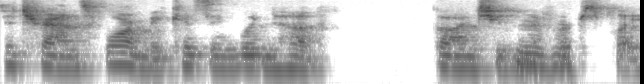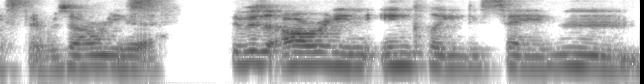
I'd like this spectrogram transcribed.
to transform because they wouldn't have gone to you in mm-hmm. the first place. There was already yeah. there was already an inkling to say, hmm,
